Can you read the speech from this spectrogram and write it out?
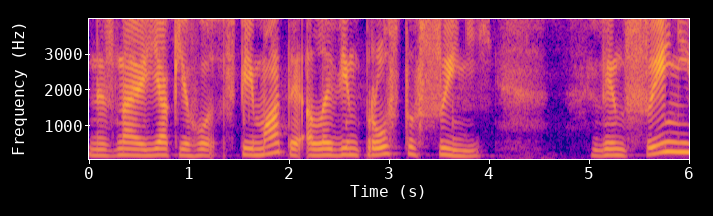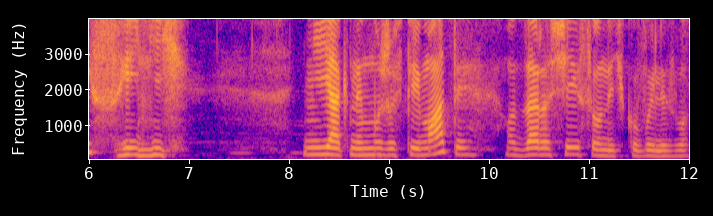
Не знаю, як його впіймати, але він просто синій. Він синій, синій. Ніяк не можу впіймати. От зараз ще й сонечко вилізло.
